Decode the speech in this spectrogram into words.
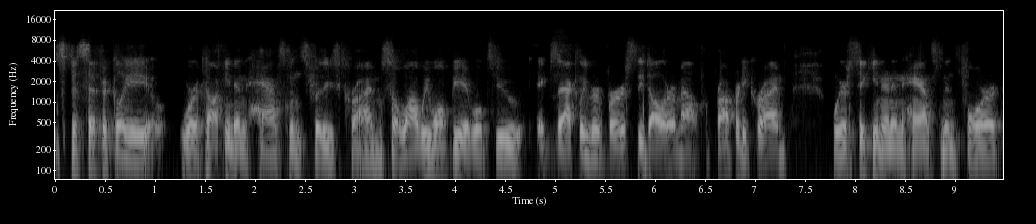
specifically we're talking enhancements for these crimes. So while we won't be able to exactly reverse the dollar amount for property crime, we're seeking an enhancement for,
